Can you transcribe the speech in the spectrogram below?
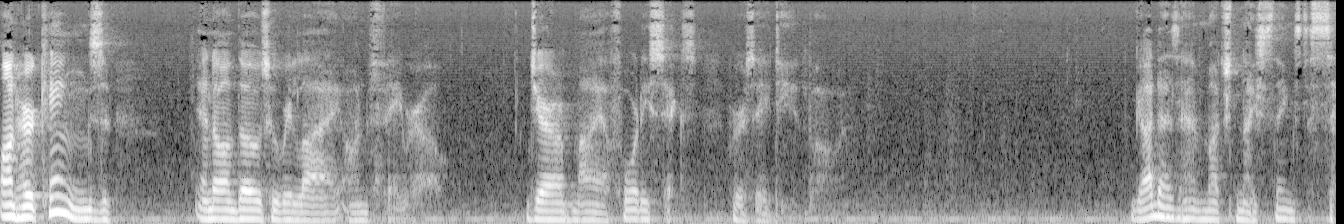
on her kings, and on those who rely on Pharaoh. Jeremiah 46, verse 18 following. God doesn't have much nice things to say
